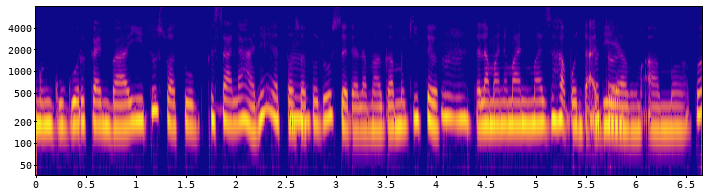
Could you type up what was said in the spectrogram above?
menggugurkan bayi itu suatu kesalahan eh atau Hmm. suatu dosa dalam agama kita. Hmm. Dalam mana-mana mazhab pun tak Betul. ada yang um, apa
